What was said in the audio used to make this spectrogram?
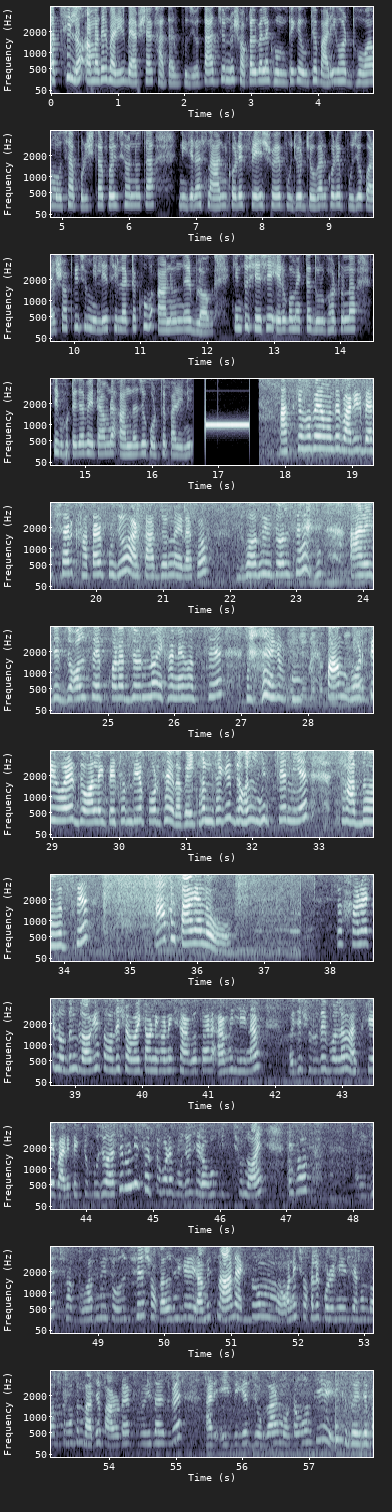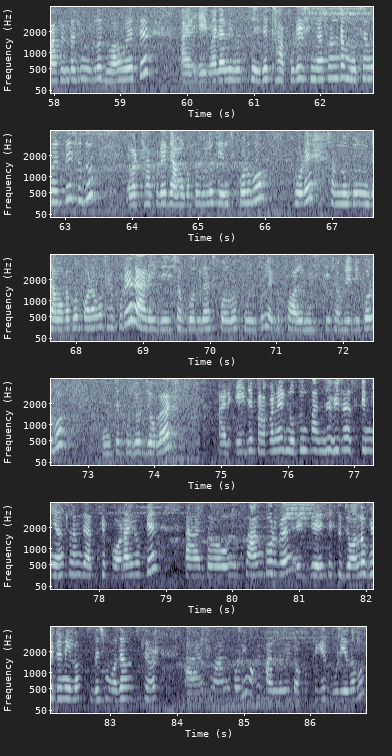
আজ ছিল আমাদের বাড়ির ব্যবসার খাতার পুজো। তার জন্য সকালবেলা ঘুম থেকে উঠে বাড়িঘর ধোয়া, মোছা, পরিষ্কার পরিচ্ছন্নতা, নিজেরা স্নান করে ফ্রেশ হয়ে পুজোর জোগাড় করে পুজো করা সব কিছু মিলিয়ে ছিল একটা খুব আনন্দের ব্লগ। কিন্তু শেষে এরকম একটা দুর্ঘটনা যে ঘটে যাবে এটা আমরা আন্দাজও করতে পারিনি। আজকে হবে আমাদের বাড়ির ব্যবসার খাতার পুজো আর তার জন্য এ দেখো ধোয়াধুয়ি চলছে। আর এই যে জল সেভ করার জন্য এখানে হচ্ছে পাম্প ভর্তি হয়ে জল এই পেছন দিয়ে পড়ছে। দেখো এখান থেকে জল নিচ্ছে, নিয়ে ছাদ ধোয়া হচ্ছে। আপনি পা গেল তো আর একটা নতুন ব্লগে তোমাদের সবাইকে অনেক অনেক স্বাগত। আর আমি লিনা। ওই যে শুরুতেই বললাম, আজকে বাড়িতে একটু পুজো আছে। মানে ছোট্ট করে পুজো সেরকম কিছু নয়। যাই এই যে সব ধোয়াধুয়ি চলছে, সকাল থেকে আমি স্নান একদম অনেক সকালে করে নিয়েছি। এখন দশটা মতন বাজে, বারোটায় পুরোহিত আসবে। আর এই দিকে জোগাড় মোটামুটি। শুধু এই যে বাসন টাসনগুলো ধোয়া হয়েছে। আর এইবারে আমি হচ্ছে এই যে ঠাকুরের সিংহাসনটা মোছা হয়েছে শুধু। এবার ঠাকুরের জামা কাপড়গুলো চেঞ্জ করব করে সব নতুন জামা কাপড় পরাবো ঠাকুরের। আর এই যে সব গোছ গাছ করব, ফুল টুল, একটু ফল, মিষ্টি সব রেডি করব। হচ্ছে পুজোর জোগাড়। আর এই যে পাপানের নতুন পাঞ্জাবিটা আজকে নিয়ে আসলাম যে আজকে পড়াই ওকে। তো স্নান করবে, এই যে এসে একটু জলও ঘেটে নিল, বেশ মজা হচ্ছে ওর। আর স্নান করি ওকে পাঞ্জাবি তখন থেকে পরিয়ে দেবো।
